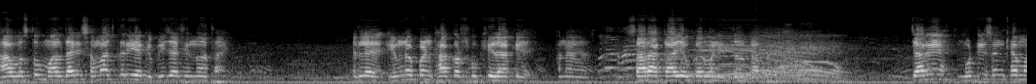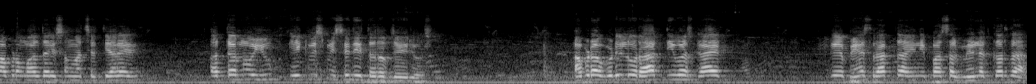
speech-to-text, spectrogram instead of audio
આ વસ્તુ માલધારી સમાજ કરીએ કે બીજાથી ન થાય? એટલે એમને પણ ઠાકર સુખી રાખે અને સારા કાર્યો કરવાની તક આપે. જ્યારે મોટી સંખ્યામાં આપણો માલધારી સમાજ છે, ત્યારે અત્યારનો યુગ એકવીસમી સદી તરફ જઈ રહ્યો છે. આપણા વડીલો રાત દિવસ ગાય કે ભેંસ રાખતા, એની પાછળ મહેનત કરતા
